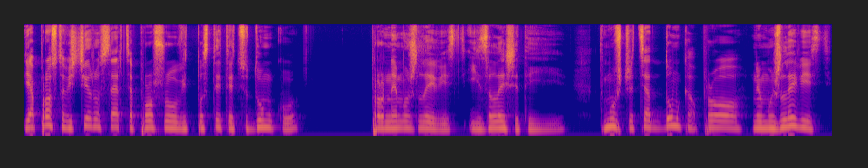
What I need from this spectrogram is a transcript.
я просто від щирого серця прошу відпустити цю думку про неможливість і залишити її. Тому що ця думка про неможливість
